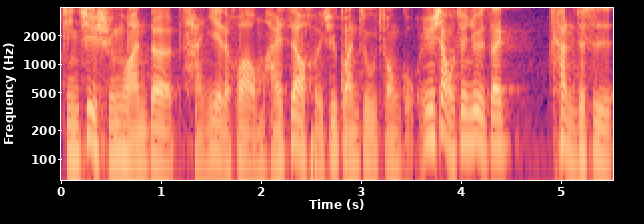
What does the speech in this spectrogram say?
景气循环的产业的话，我们还是要回去关注中国，因为像我最近就一直在看的就是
